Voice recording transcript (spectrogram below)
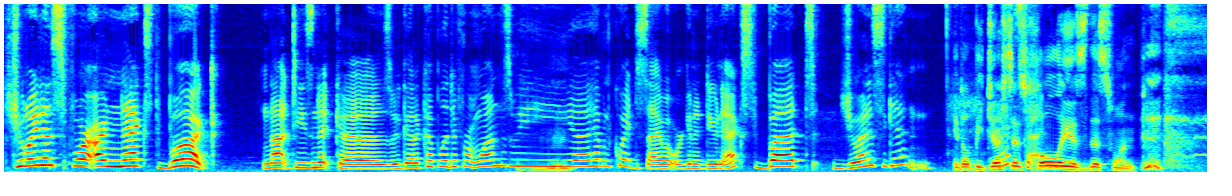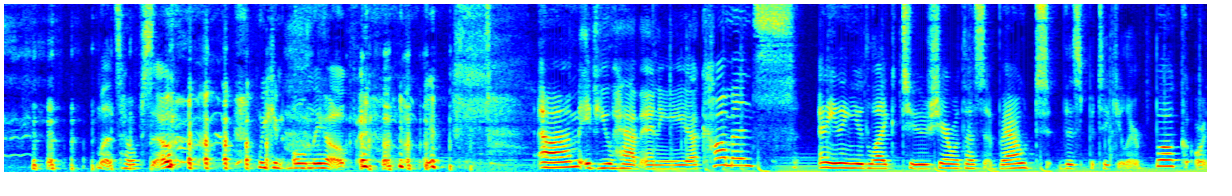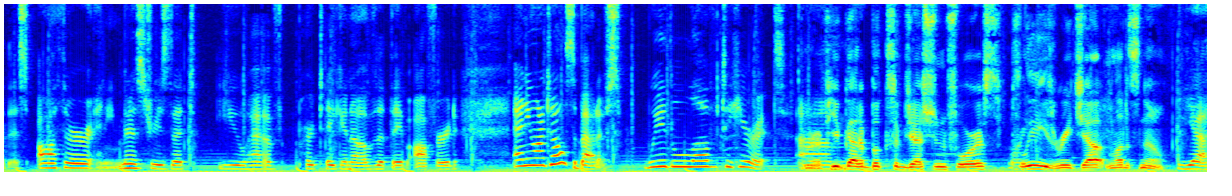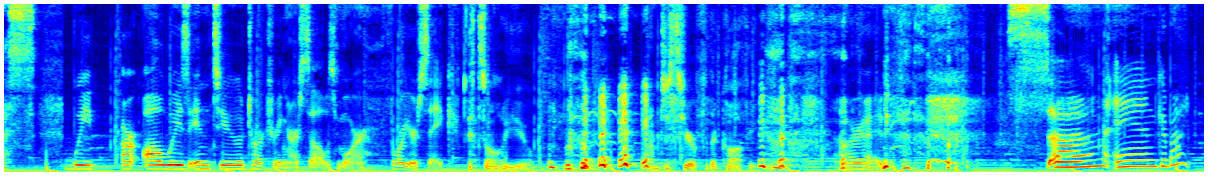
join us for our next book. Not teasing it because we've got a couple of different ones. We Mm-hmm. uh, haven't quite decided what we're going to do next, but join us again. It'll be just as time. holy as this one. Let's hope so. we can only hope. Um, if you have any uh, comments, anything you'd like to share with us about this particular book or this author, any ministries that you have partaken of that they've offered, and you want to tell us about it, we'd love to hear it. or Um, if you've got a book suggestion for us, please reach out and let us know. yes, we are always into torturing ourselves more for your sake. It's all you. I'm just here for the coffee. All right. um, and goodbye.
